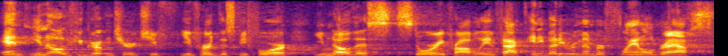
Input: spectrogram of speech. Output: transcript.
and you know, if you grew up in church, you've, you've heard this before. You know this story probably. In fact, anybody remember flannel graphs?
